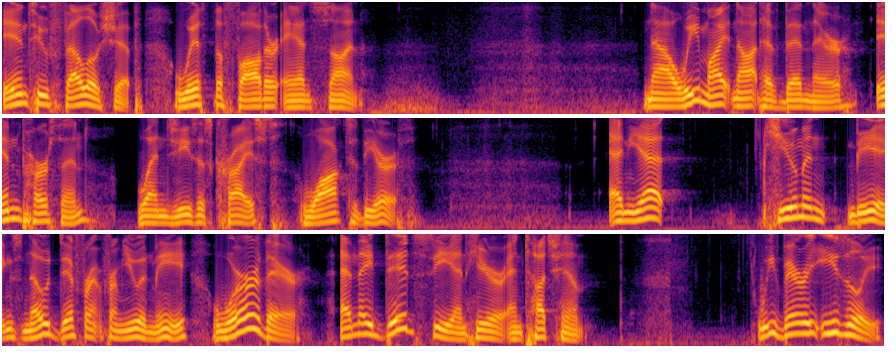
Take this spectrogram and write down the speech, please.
into fellowship with the Father and Son. Now, we might not have been there in person when Jesus Christ walked the earth. And yet, human beings, no different from you and me, were there and they did see and hear and touch him. We very easily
